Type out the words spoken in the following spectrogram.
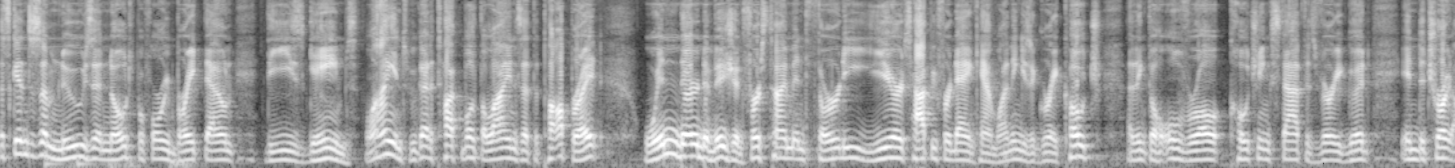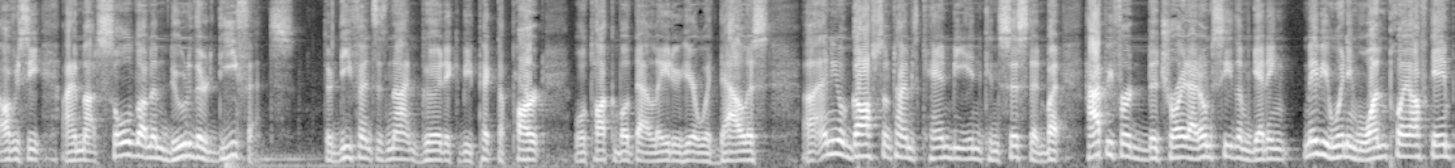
Let's get into some news and notes before we break down these games. Lions, we've got to talk about the Lions at the top, right? Win their division. First time in 30 years. Happy for Dan Campbell. I think he's a great coach. I think the overall coaching staff is very good in Detroit. Obviously, I'm not sold on them due to their defense. Their defense is not good. It can be picked apart. We'll talk about that later here with Dallas. Uh, and, you know, Goff sometimes can be inconsistent, but happy for Detroit. I don't see them getting, maybe winning one playoff game.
